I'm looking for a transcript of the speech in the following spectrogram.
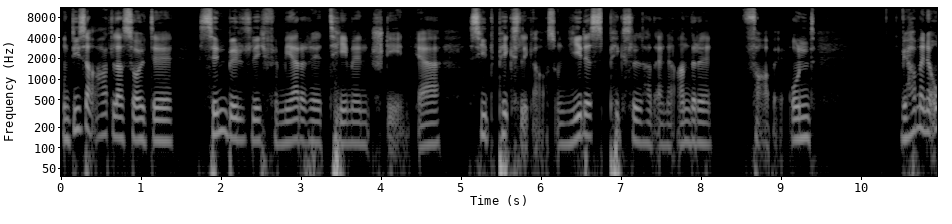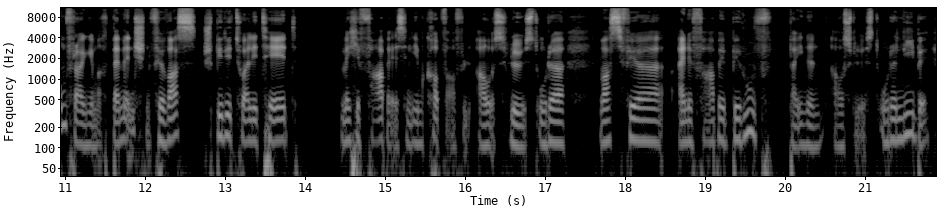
Und dieser Adler sollte sinnbildlich für mehrere Themen stehen. Er sieht pixelig aus und jedes Pixel hat eine andere Farbe. Und wir haben eine Umfrage gemacht bei Menschen, für was Spiritualität, welche Farbe es in ihrem Kopf auf, auslöst oder was für eine Farbe Beruf bei ihnen auslöst oder Liebe.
